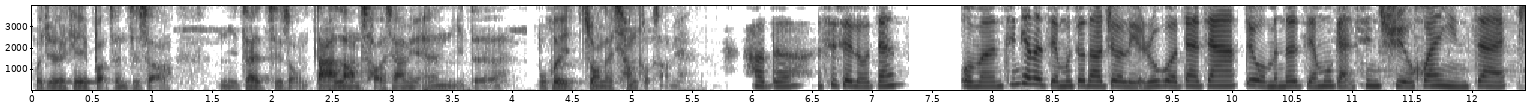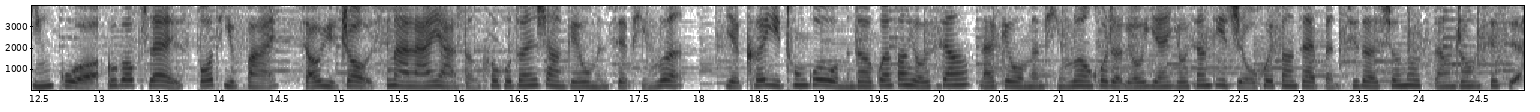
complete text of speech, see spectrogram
我觉得可以保证至少你在这种大浪潮下面，你的不会撞在枪口上面。好的，谢谢刘丹。我们今天的节目就到这里。如果大家对我们的节目感兴趣，欢迎在苹果、Google Play、Spotify、小宇宙、喜马拉雅等客户端上给我们写评论。也可以通过我们的官方邮箱来给我们评论或者留言，邮箱地址我会放在本期的 show notes 当中。谢谢。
